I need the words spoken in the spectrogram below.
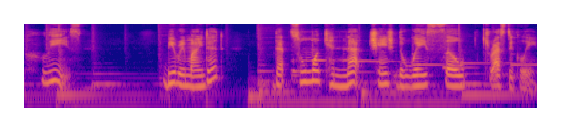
please be reminded that someone cannot change the ways so drastically.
